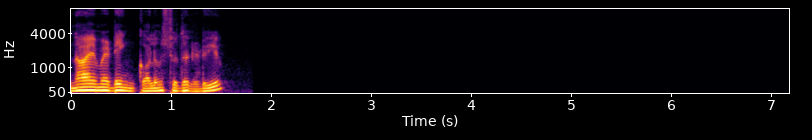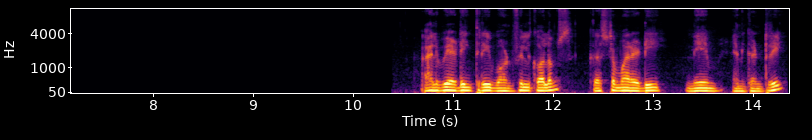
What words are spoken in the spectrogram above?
Now I'm adding columns to the grid view. I'll be adding three BoundField columns, customer ID, name and country.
